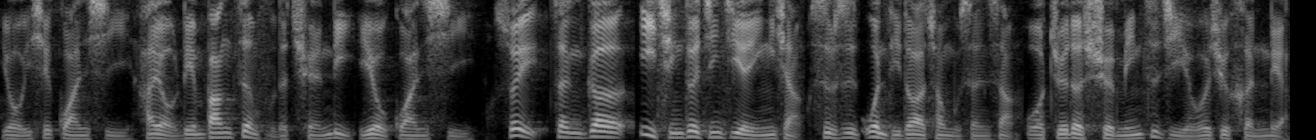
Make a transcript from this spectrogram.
有一些关系，还有联邦政府的权力也有关系。所以整个疫情对经济的影响，是不是问题都在川普身上？我觉得选民自己也会去衡量。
